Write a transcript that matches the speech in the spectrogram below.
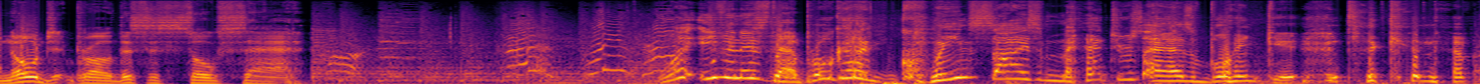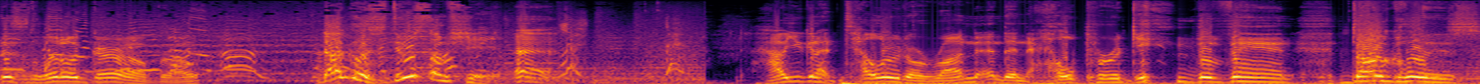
No, bro, this is so sad. What even is that, bro? Got a queen size mattress ass blanket to kidnap this little girl, bro. Douglas, do some shit. Uh, how you gonna tell her to run and then help her get in the van? Douglas,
